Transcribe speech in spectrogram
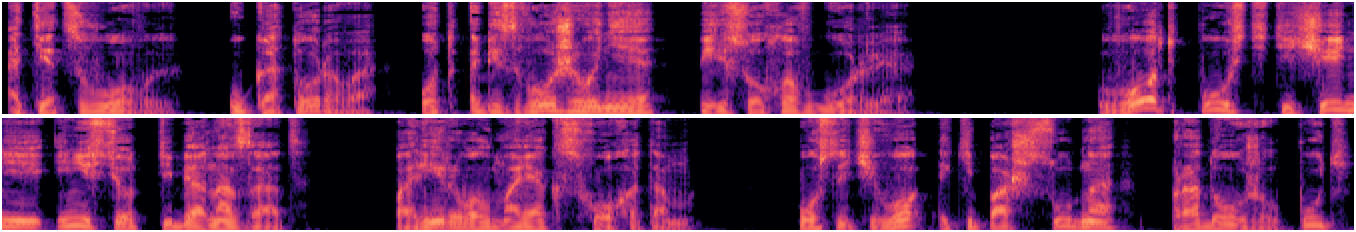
отец Вовы, у которого от обезвоживания пересохло в горле. «Вот пусть течение и несет тебя назад», — парировал моряк с хохотом, после чего экипаж судна продолжил путь,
